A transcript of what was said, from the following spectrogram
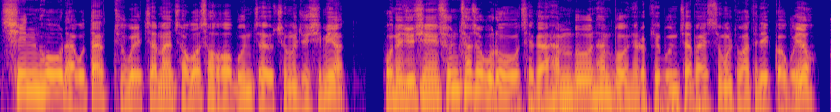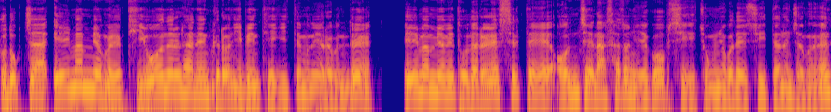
신호라고 딱 두 글자만 적어서 문자 요청을 주시면 보내주신 순차적으로 제가 한 분 한 분 이렇게 문자 발송을 도와드릴 거고요. 구독자 1만 명을 기원을 하는 그런 이벤트이기 때문에 여러분들 1만 명이 도달을 했을 때 언제나 사전 예고 없이 종료가 될 수 있다는 점은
